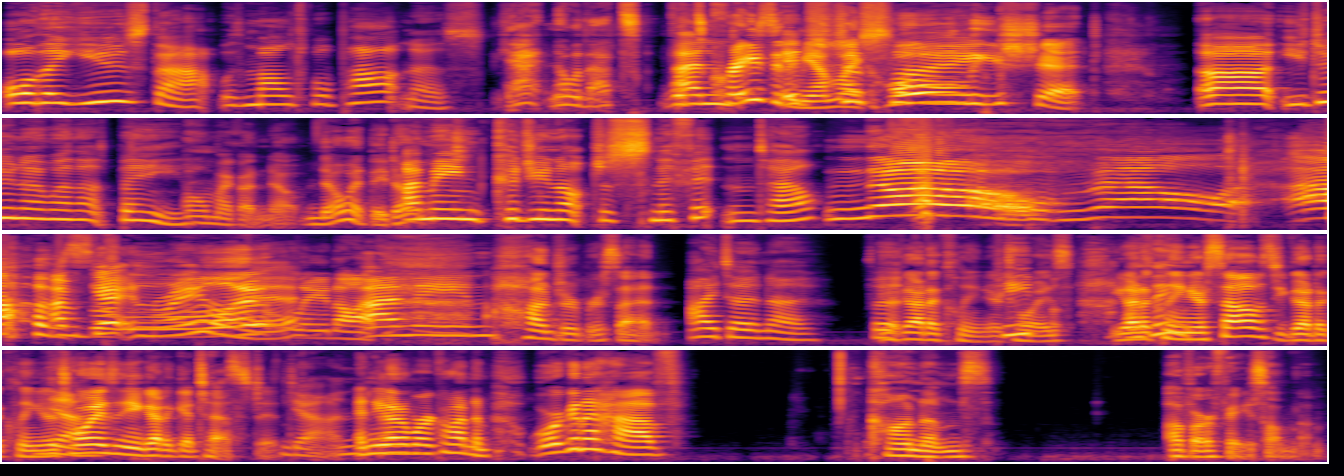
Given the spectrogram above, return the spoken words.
Or they use that with multiple partners. Yeah, no, that's what's And crazy to me. I'm like, holy like- shit! Uh, you do know where that's been. Oh my god, no, no, they don't. I mean, could you not just sniff it and tell? no, Mel. I'm getting real. Absolutely not. I mean, hundred percent. I don't know. But You got to clean your people- toys. You got to I clean yourselves. You got to clean your Yeah. toys, and you got to get tested. yeah, And you got to wear a condom. We're gonna have condoms of our face on them.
